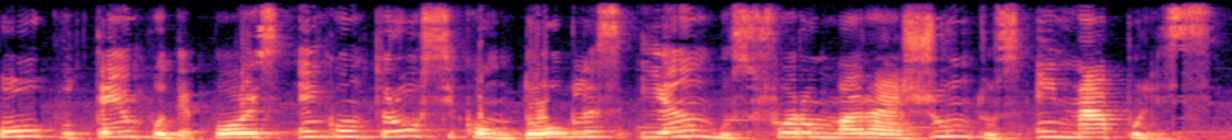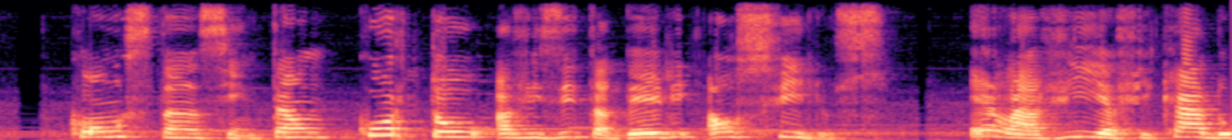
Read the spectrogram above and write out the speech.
Pouco tempo depois, encontrou-se com Douglas e ambos foram morar juntos em Nápoles. Constância, então, cortou a visita dele aos filhos. Ela havia ficado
